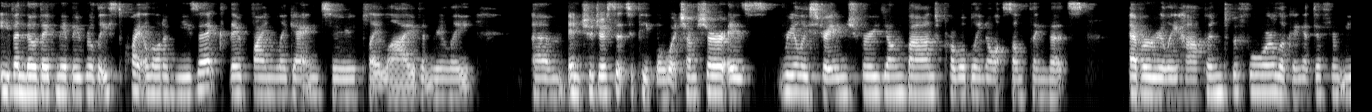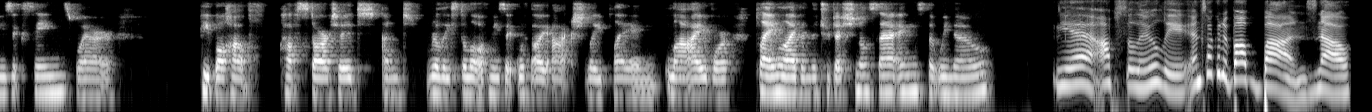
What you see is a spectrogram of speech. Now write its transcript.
even though they've maybe released quite a lot of music, they're finally getting to play live and really um, introduce it to people, which I'm sure is really strange for a young band, probably not something that's ever really happened before, looking at different music scenes where people have have started and released a lot of music without actually playing live or playing live in the traditional settings that we know. Yeah, absolutely. And talking about bands now,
